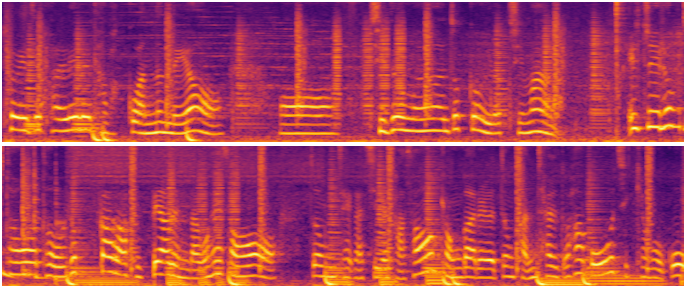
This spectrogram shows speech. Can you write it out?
저 이제 관리를 다 받고 왔는데요. 어, 지금은 조금 이렇지만 일주일 후부터 더 효과가 극대화된다고 해서 좀 제가 집에 가서 경과를 좀 관찰도 하고 지켜보고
